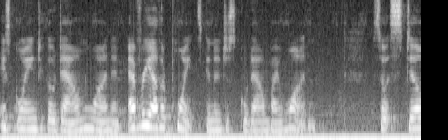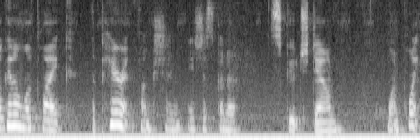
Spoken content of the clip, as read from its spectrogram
is going to go down 1, and every other point is going to just go down by 1. So it's still going to look like the parent function is just going to scooch down one point.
